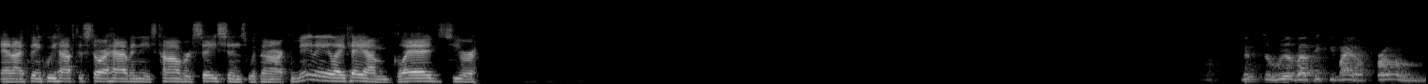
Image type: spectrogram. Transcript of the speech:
And I think we have to start having these conversations within our community, like, hey, I'm glad you're Mr. Wills, I think you might have froze.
